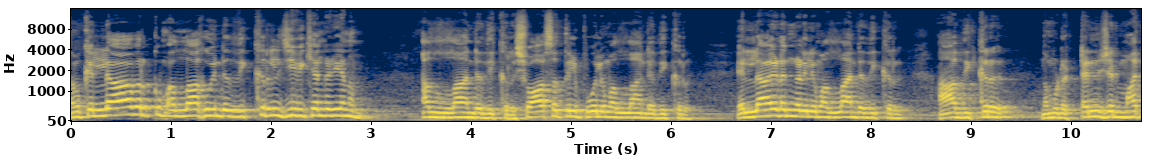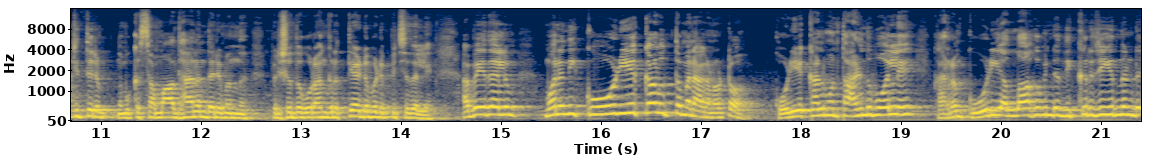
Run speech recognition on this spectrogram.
നമുക്കെല്ലാവർക്കും അള്ളാഹുവിന്റെ ദിക്കറിൽ ജീവിക്കാൻ കഴിയണം. അള്ളാന്റെ ദിക്കർ ശ്വാസത്തിൽ പോലും അള്ളാന്റെ ദിക്കർ എല്ലായിടങ്ങളിലും അള്ളാന്റെ ദിക്കർ ആ ദിക്കർ നമ്മുടെ ടെൻഷൻ മാറ്റിത്തരും. നമുക്ക് സമാധാനം തരുമെന്ന് പരിശുദ്ധ ഖുർആൻ കൃത്യമായിട്ട് പഠിപ്പിച്ചതല്ലേ? അപ്പോൾ ഏതായാലും മോനെ നീ കോഴിയേക്കാൾ ഉത്തമനാകണം കേട്ടോ. കോഴിയേക്കാൾ മോൻ താഴ്ന്നു പോകല്ലേ കാരണം കോഴി അള്ളാഹുവിന്റെ ദിക്കർ ചെയ്യുന്നുണ്ട്.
